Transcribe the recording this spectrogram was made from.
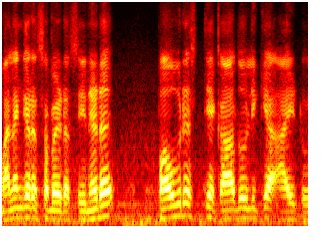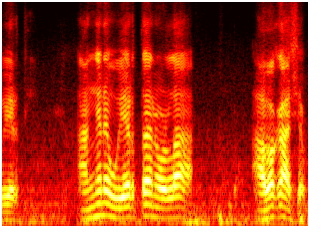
മലങ്കര സഭയുടെ സിനഡ് പൗരസ്ത്യ കാതോലിക്ക ആയിട്ട് ഉയർത്തി. അങ്ങനെ ഉയർത്താനുള്ള അവകാശം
